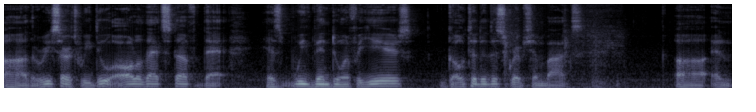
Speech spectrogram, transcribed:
uh, the research we do, all of that stuff that has we've been doing for years, go to the description box uh, and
